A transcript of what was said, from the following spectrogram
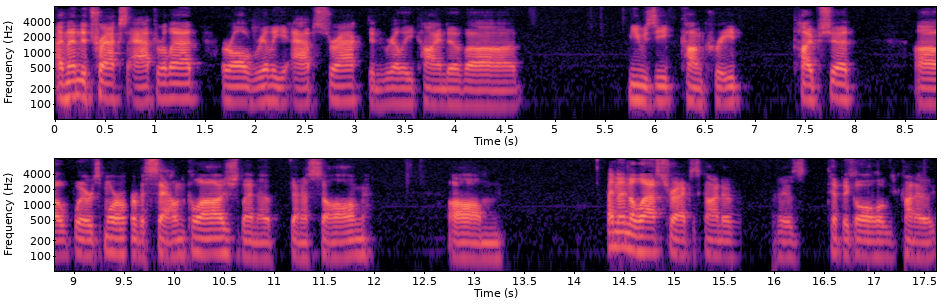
And then the tracks after that are all really abstract and really kind of uh, musique concrete type shit, uh, where it's more of a sound collage than a than a song. Um, and then the last track is kind of his typical kind of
